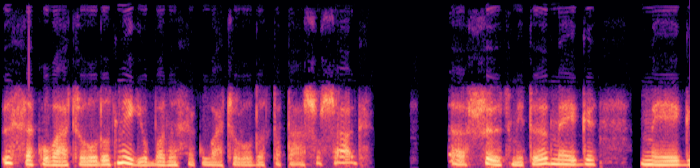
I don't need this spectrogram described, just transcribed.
összekovácsolódott, még jobban összekovácsolódott a társaság. Sőt, mi több, még, még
